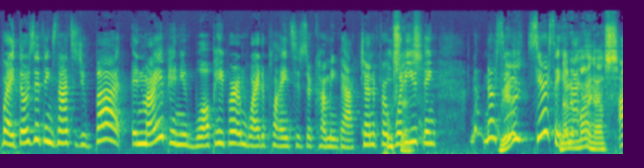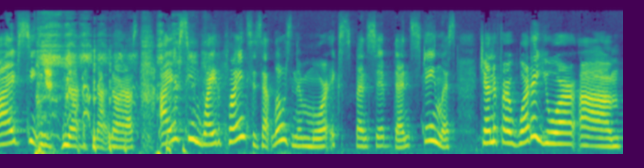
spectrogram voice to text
Right. Those are things not to do. But in my opinion, wallpaper and white appliances are coming back. Jennifer, Who what do you think? No, no Really? seriously. Not And in my house. I've seen, not, not in our house. I have seen white appliances at Lowe's and they're more expensive than stainless. Jennifer, what are your, um,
